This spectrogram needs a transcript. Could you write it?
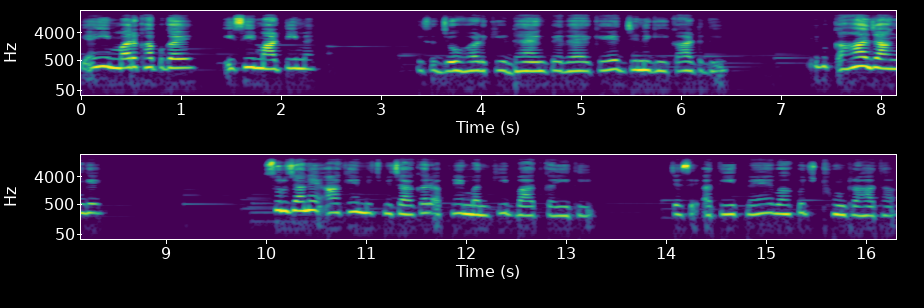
यहीं मर खप गए इसी माटी में। इस जोहड़ की ढैंग पे रह के ज़िंदगी काट दी। कहाँ जाएँगे? सुरजा ने आँखें मिचमिचाकर अपने मन की बात कही थी। जैसे अतीत में वह कुछ ढूंढ रहा था।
